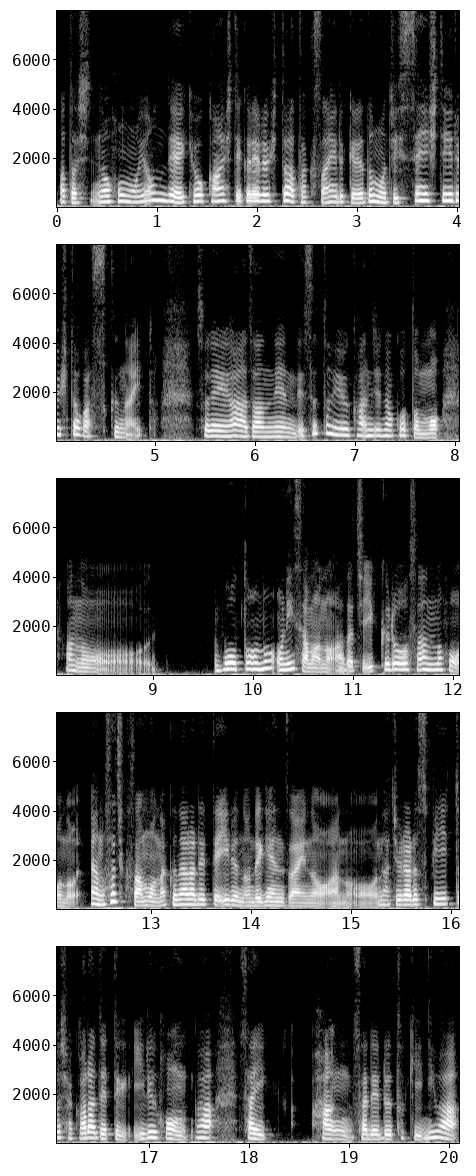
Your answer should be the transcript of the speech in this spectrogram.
私の本を読んで共感してくれる人はたくさんいるけれども実践している人が少ないと。それが残念ですという感じのこともあの冒頭のお兄様の足立育郎さんの方のあの幸子さんも亡くなられているので現在のあのナチュラルスピリット社から出ている本が再版される時には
